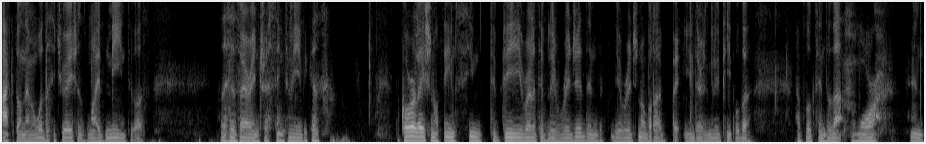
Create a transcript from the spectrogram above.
act on them and what the situations might mean to us. This is very interesting to me because the core relational themes seem to be relatively rigid in the, the original, but I bet you there's going to be people that have looked into that more in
